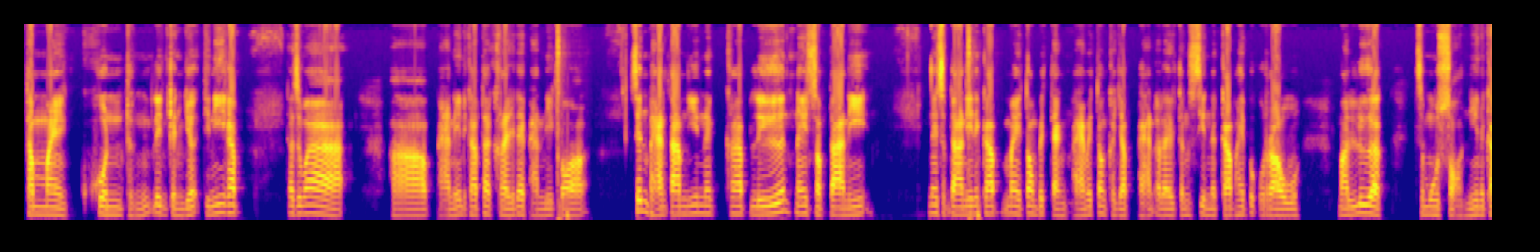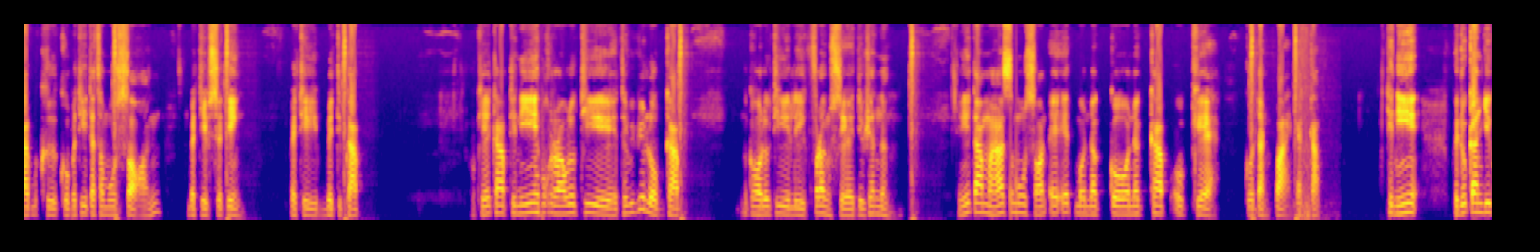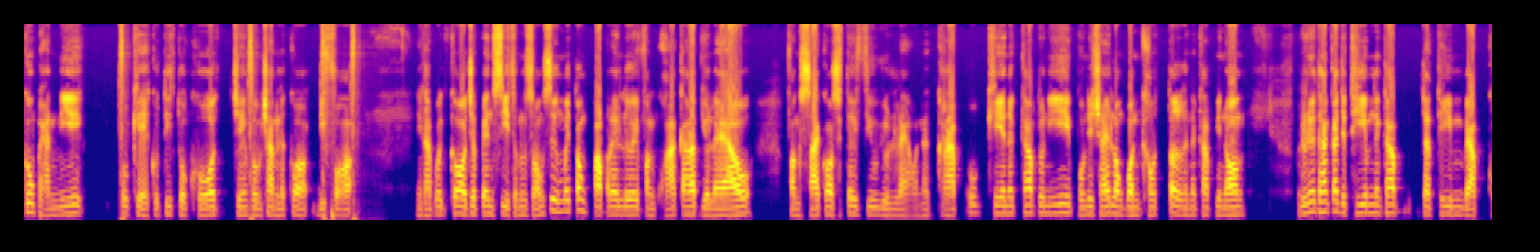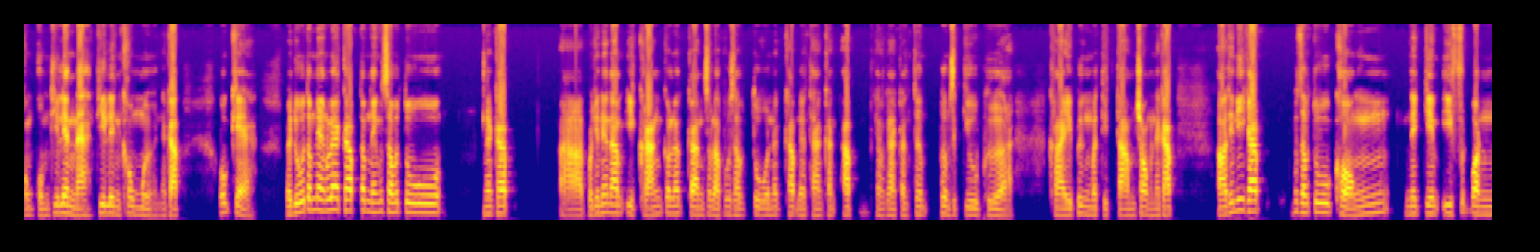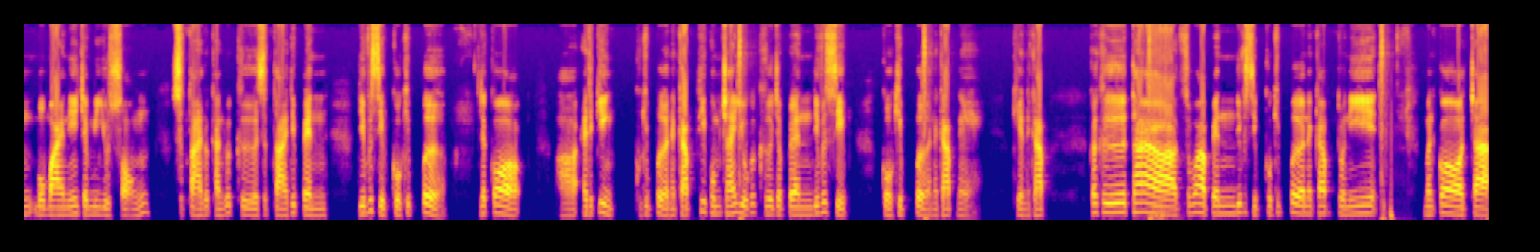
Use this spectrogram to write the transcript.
ทำไมคนถึงเล่นกันเยอะทีนี้ครับ ถ้าสมมุติว่าอ่าแผนนี้นะครับถ้าใครได้แผนนี้ก็เส้นแผนตามนี้นะครับ หรือในสัปดาห์นี้ ในสัปดาห์นี้นะครับไม่ต้องไปแต่งแผนไม่ต้องขยับแผนอะไรทั้งสิ้นนะครับ ให้พวกเรามาเลือกสโมสรนนี้นะครับ ก็คือกดไปที่ตสโมสร b e t i p Setting ไปที่ b e t i p ครับโอเคครับทีนี้พวกเราเลือกที่ทวีปยุโรปครับแล้วก็เลือกที่ลีกฝรั่งเศสดิวชั่นหนึ่งทีนี้ตามหาสโมสร AS โมนาโกนะครับโอเคกดดันไปแบ็กกลับ ทีนี้ไปดูการยืนของแผนนี้โอเคกดที่ตัวโค้ด change function แล้วก็ default นะครับก็จะเป็น4 2 2ซึ่งไม่ต้องปรับอะไรเลยฝั่งขวาการรับอยู่แล้ว ฝั่งซ้ายก็ center field อยู่แล้วนะครับ โอเคนะครับ ตัวนี้ผมจะใช้ลองบอลเคาน์เตอร์นะครับพี่น้องดูในทางการจัดทีมนะครับจัดทีมแบบของผมที่เล่นนะที่เล่นเข้ามือนะครับโอเค ไปดูตำแหน่งแรกครับตำแหน่งผู้สาประตูนะครับอ่าผมจะแนะนำอีกครั้งก็แล้วกันสำหรับผู้สาประตูนะครับในทางการอัพการการเพิ่มเพิ่มสกิลเผื่อใครเพิ่งมาติดตามช่องนะครับอ่าทีนี้ครับ ผู้สาประตูของในเกม eFootball Mobile นี้จะมีอยู่ 2 สไตล์ด้วยกันก็คือสไตล์ที่เป็น defensive goalkeeper แล้วก็อ่า attacking goalkeeper นะครับที่ผมใช้อยู่ก็คือจะเป็น defensive goalkeeper นะครับเนี่ยโอเคนะครับ ก็คือถ้าสว่าเป็น defensive goalkeeper นะครับตัวนี้มันก็จะ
